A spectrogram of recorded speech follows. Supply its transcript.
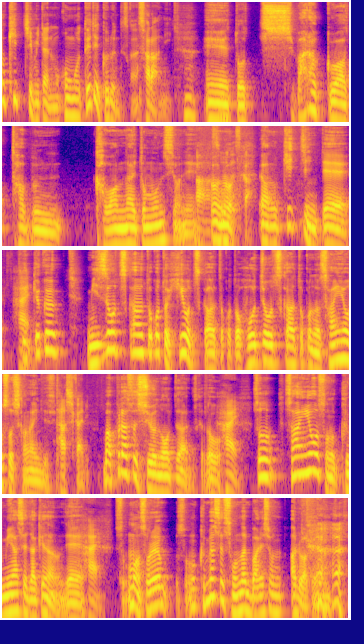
うキッチンみたいなのも今後出てくるんですかね、さらに。えっ、と、しばらくは多分変わんないと思うんですよね。あのキッチンって、はい結局、水を使うとこと火を使うとこと包丁を使うとこの3要素しかないんですよ。確かに。まあ、プラス収納ってなんですけど、はい。その3要素の組み合わせだけなので、はい。そまあ、それ、その組み合わせそんなにバリエーションあるわけないんです。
